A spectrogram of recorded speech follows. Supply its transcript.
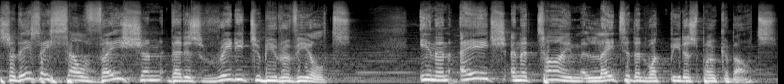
So there's a salvation that is ready to be revealed in an age and a time later than what Peter spoke about.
